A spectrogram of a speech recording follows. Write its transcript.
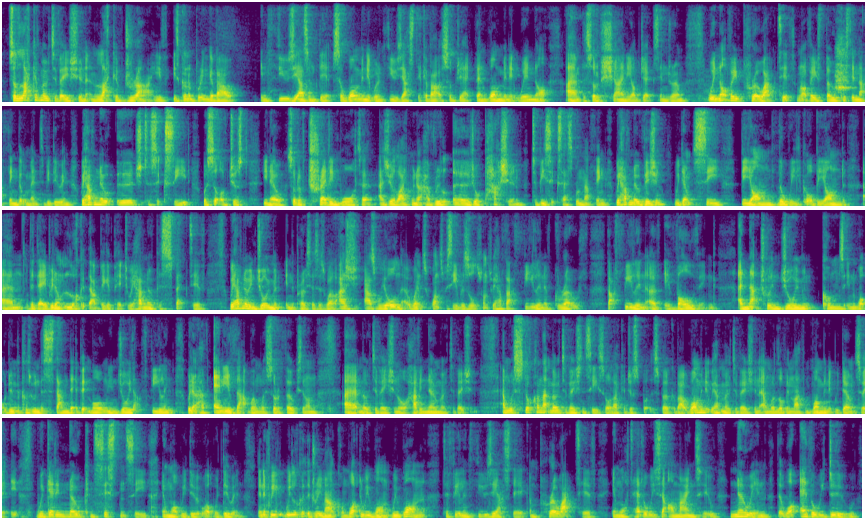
So lack of motivation and lack of drive is going to bring about enthusiasm dip. So one minute we're enthusiastic about a subject, then one minute we're not. Um, the sort of shiny object syndrome. We're not very proactive. We're not very focused in that thing that we're meant to be doing. We have no urge to succeed. We're sort of just, you know, sort of treading water as you're like. We don't have real urge or passion to be successful in that thing. We have no vision. We don't see beyond the week or beyond um, the day. We don't look at that bigger picture. We have no perspective we have no enjoyment in the process as well. As as we all know, once once we see results, once we have that feeling of growth, that feeling of evolving, a natural enjoyment comes in what we're doing because we understand it a bit more and we enjoy that feeling. We don't have any of that when we're sort of focusing on uh, motivation or having no motivation. And we're stuck on that motivation seesaw, like I just spoke about. One minute we have motivation and we're loving life, and one minute we don't. So it, it, we're getting no consistency in what we do, what we're doing. And if we, we look at the dream outcome, what do we want? We want to feel enthusiastic and proactive in whatever we set our mind to, knowing that whatever we do,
